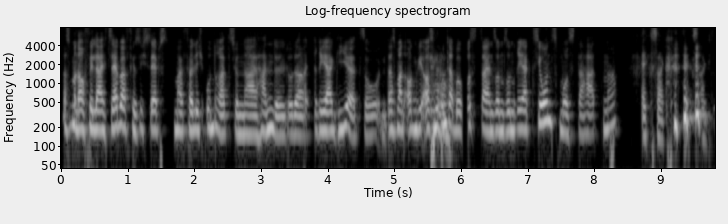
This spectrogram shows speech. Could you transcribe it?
Dass man auch vielleicht selber für sich selbst mal völlig unrational handelt oder reagiert, so dass man irgendwie aus genau. dem Unterbewusstsein so, so ein Reaktionsmuster hat, ne? Exakt, exakt.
